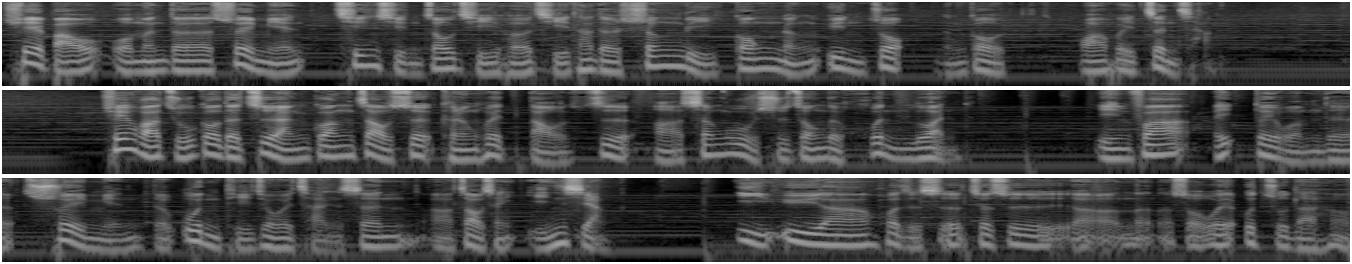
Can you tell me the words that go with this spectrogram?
确保我们的睡眠、清醒周期和其他的生理功能运作能够。发挥正常，缺乏足够的自然光照射，可能会导致啊生物时钟的混乱，引发哎对我们的睡眠的问题就会产生啊，造成影响，抑郁啊，或者是就是呃那那所谓不足的哈，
